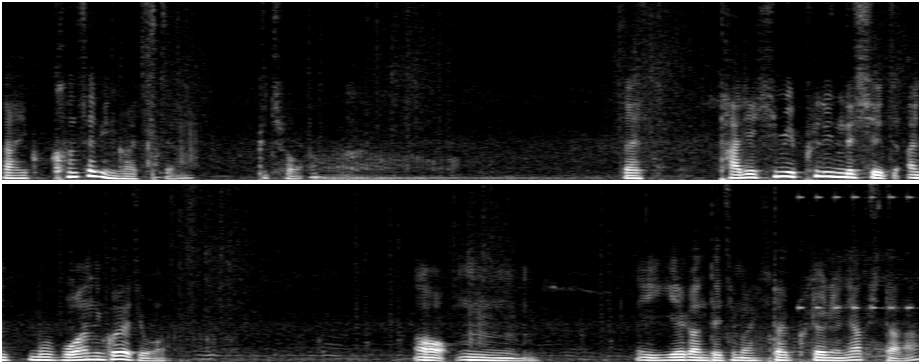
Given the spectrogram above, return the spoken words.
아, 이거 컨셉인가, 진짜. 그쵸. 자, 다리에 힘이 풀린 듯이, 아니, 뭐, 뭐 하는 거야, 지금? 어, 음. 이해가 안 되지만, 일단 그러려니 합시다.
